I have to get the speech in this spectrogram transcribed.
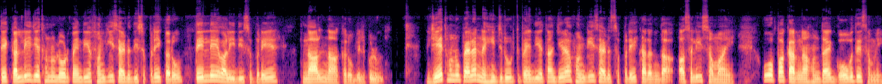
ਤੇ ਕੱਲੀ ਜੇ ਤੁਹਾਨੂੰ ਲੋੜ ਪੈਂਦੀ ਹੈ ਫੰਗੀਸਾਈਡ ਦੀ ਸਪਰੇਅ ਕਰੋ, ਤੇਲੇ ਵਾਲੀ ਦੀ ਸਪਰੇਅ ਨਾਲ ਨਾ ਕਰੋ, ਬਿਲਕੁਲ ਵੀ। ਜੇ ਤੁਹਾਨੂੰ ਪਹਿਲਾਂ ਨਹੀਂ ਜ਼ਰੂਰਤ ਪੈਂਦੀ ਹੈ, ਤਾਂ ਜਿਹੜਾ ਫੰਗੀਸਾਈਡ ਸਪਰੇਅ ਕਰਨ ਦਾ ਅਸਲੀ ਸਮਾਂ ਹੈ ਉਹ ਆਪਾਂ ਕਰਨਾ ਹੁੰਦਾ ਹੈ ਗੋਭ ਦੇ ਸਮੇਂ।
